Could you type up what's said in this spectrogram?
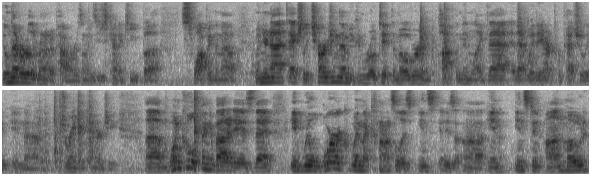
you'll never really run out of power as long as you just kind of keep uh, swapping them out. When you're not actually charging them, you can rotate them over and pop them in like that, and that way they aren't perpetually in uh, draining energy. Um, one cool thing about it is that it will work when the console is, in, is uh, in instant on mode.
